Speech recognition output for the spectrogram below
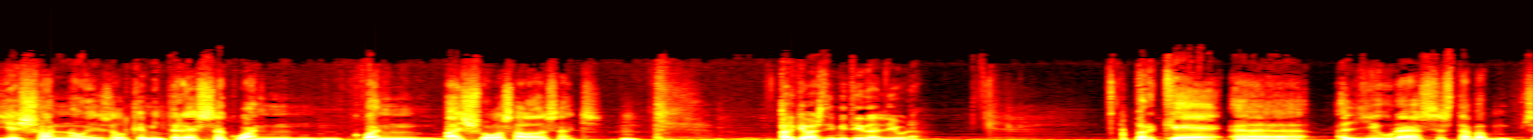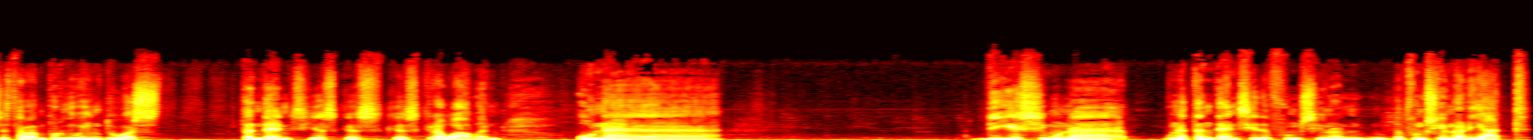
I això no és el que m'interessa quan, quan baixo a la sala d'assaig. Per què vas dimitir del lliure? perquè eh, al lliure s'estaven s'estaven produint dues tendències que es, que es creuaven. Una, diguéssim, una, una tendència de, funcionar, de funcionariat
